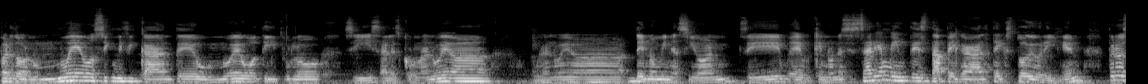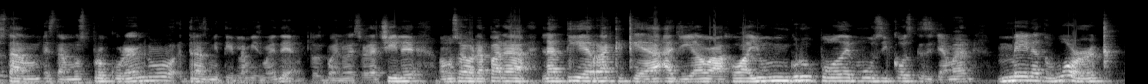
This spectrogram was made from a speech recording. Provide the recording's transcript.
perdón, un nuevo significante, un nuevo título, si sales con una nueva, una nueva denominación, ¿sí? Eh, que no necesariamente está pegada al texto de origen, pero estamos procurando transmitir la misma idea. Entonces, bueno, eso era Chile. Vamos ahora para la tierra que queda allí abajo. Hay un grupo de músicos que se llaman Men at Work.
